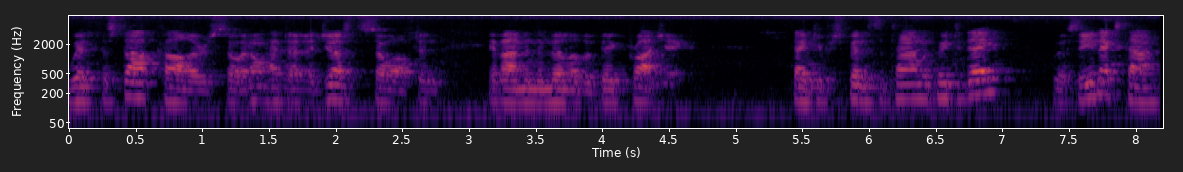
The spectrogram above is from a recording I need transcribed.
with the stop collars so I don't have to adjust so often if I'm in the middle of a big project. Thank you for spending some time with me today. We'll see you next time.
